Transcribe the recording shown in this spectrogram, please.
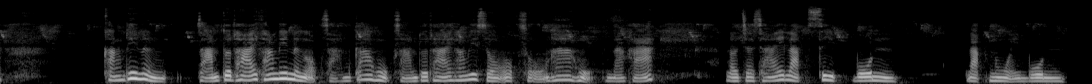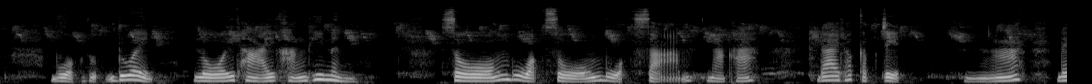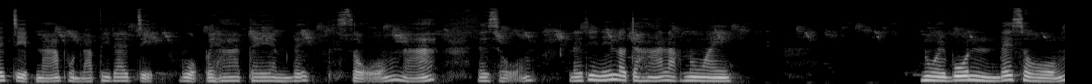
ครั้งที่หนึ่งสามตัวท้ายครั้งที่หนึ่งออกสามเก้าหกสามตัวท้ายครั้งที่สองออกสองห้าหกนะคะ เราจะใช้หลักสิบบน หลักหน่วยบน บวกด้วยร้อยท้ายครั้งที่หนึ่งสองบวกสองบวกสามนะคะ ได้เท่ากับเจ็ดนะได้เจ็ดนะ ผลลัพธ์ที่ได้เจ็ดบวกไปห้าแต้มได้สองนะ ได้สองแล้วทีนี้เราจะหาหลักหน่วย หน่วยบนได้สอง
